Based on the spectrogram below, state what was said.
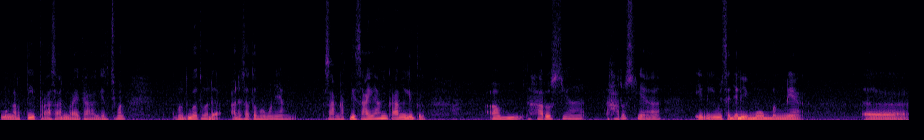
mengerti perasaan mereka gitu. Cuman menurut gue tuh ada ada satu momen yang sangat disayangkan gitu. Em, harusnya harusnya ini bisa jadi momennya eh,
